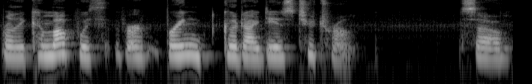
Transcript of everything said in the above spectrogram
really come up with or bring good ideas to Trump. So,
